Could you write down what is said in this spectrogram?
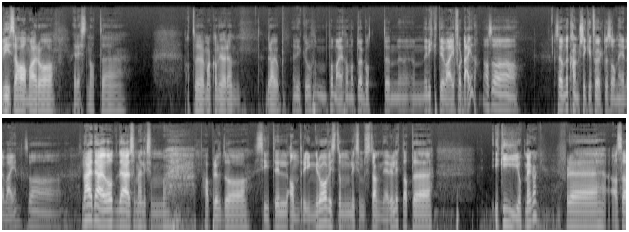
vise Hamar og resten at, eh, at eh, man kan gjøre en bra jobb. Det virker jo på meg som at du har gått en, en riktig vei for deg. da Altså Selv om det kanskje ikke føltes sånn hele veien. Så Nei, det er jo det er som jeg liksom har prøvd å si til andre yngre òg, hvis de liksom stagnerer litt, at uh, ikke gi opp med en gang. For det, altså,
